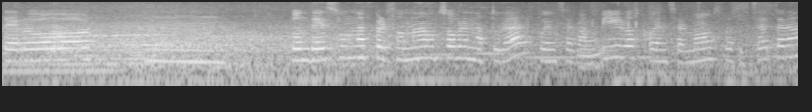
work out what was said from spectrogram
terror mm, donde es una persona sobrenatural, pueden ser vampiros, pueden ser monstruos, etcétera.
